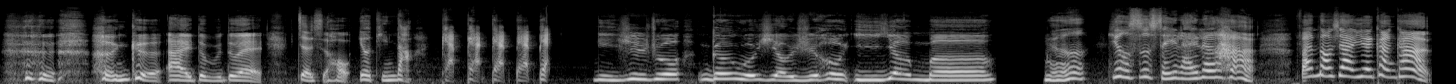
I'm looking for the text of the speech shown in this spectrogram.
很可爱，对不对？这时候又听到啪啪啪啪啪，你是说跟我小时候一样吗？嗯，又是谁来了哈？翻到下一页看看。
